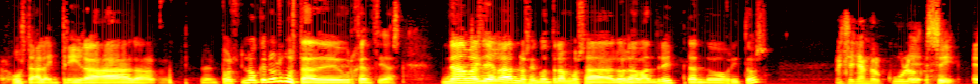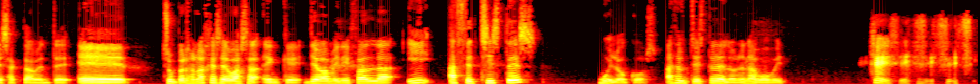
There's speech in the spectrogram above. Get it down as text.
nos gusta la intriga, la- pues lo que nos gusta de urgencias. Nada más llegar, nos encontramos a Lola Baldrick dando gritos. Enseñando el culo. Eh, sí, exactamente. Eh, su personaje se basa en que lleva minifalda y hace chistes muy locos. Hace un chiste de Lorena Bobbitt. Sí, sí, sí, sí, sí.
